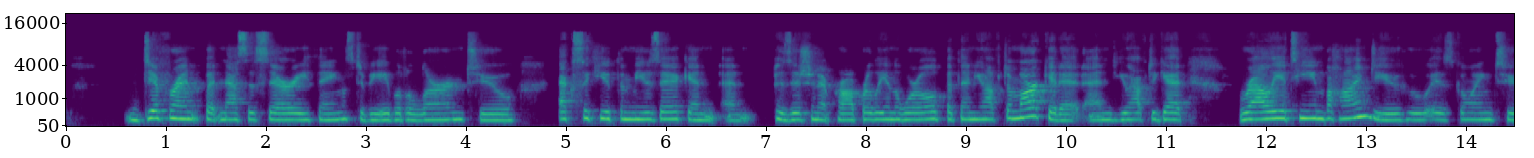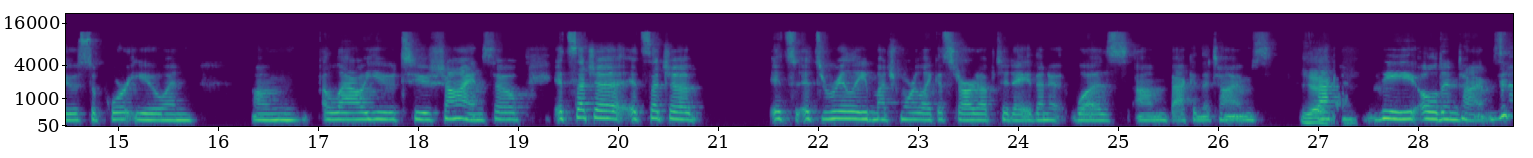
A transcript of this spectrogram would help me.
different but necessary things to be able to learn to execute the music and and position it properly in the world but then you have to market it and you have to get rally a team behind you who is going to support you and um, allow you to shine. So it's such a it's such a it's it's really much more like a startup today than it was um, back in the times. Yeah, back in the olden times.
